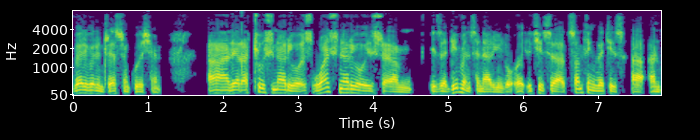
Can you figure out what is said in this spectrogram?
Very, very interesting question. Uh, there are two scenarios. One scenario is um, is a given scenario, which is uh, something that is uh, un-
